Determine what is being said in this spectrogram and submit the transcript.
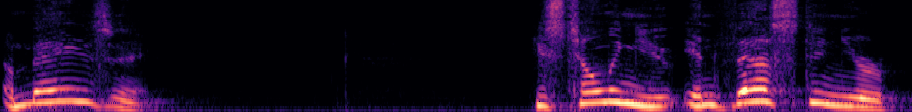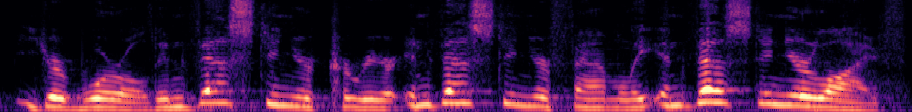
Amazing. He's telling you invest in your, your world, invest in your career, invest in your family, invest in your life.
